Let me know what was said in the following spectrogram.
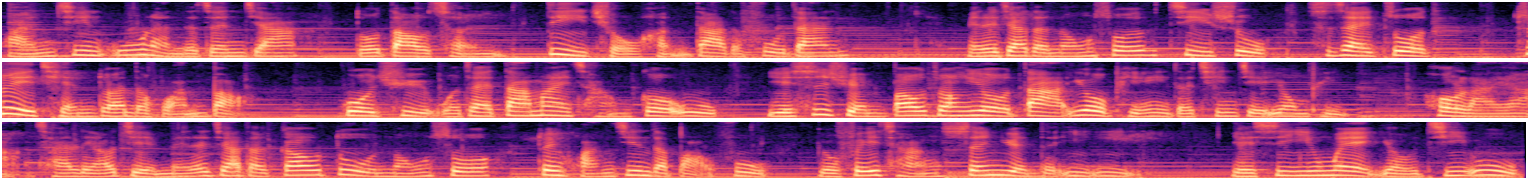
环境污染的增加，都造成地球很大的负担。美乐家的浓缩技术是在做最前端的环保。过去我在大卖场购物，也是选包装又大又便宜的清洁用品。后来啊，才了解美乐家的高度浓缩对环境的保护有非常深远的意义。也是因为有机物，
